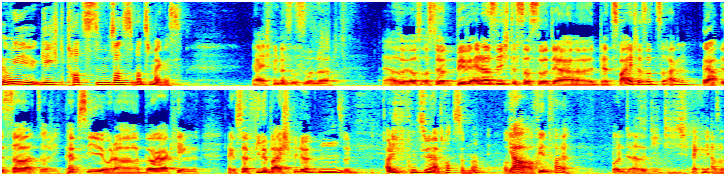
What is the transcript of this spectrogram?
irgendwie, gehe ich trotzdem sonst immer zu Maggis. Ja, ich finde, das ist so eine, also aus, aus der BWLer Sicht ist das so der, äh, der zweite sozusagen. Ja. Ist da zum Beispiel Pepsi oder Burger King, da gibt es ja viele Beispiele. So, Aber die funktionieren halt trotzdem, ne? Also- ja, auf jeden Fall. Und also die, die schmecken, also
